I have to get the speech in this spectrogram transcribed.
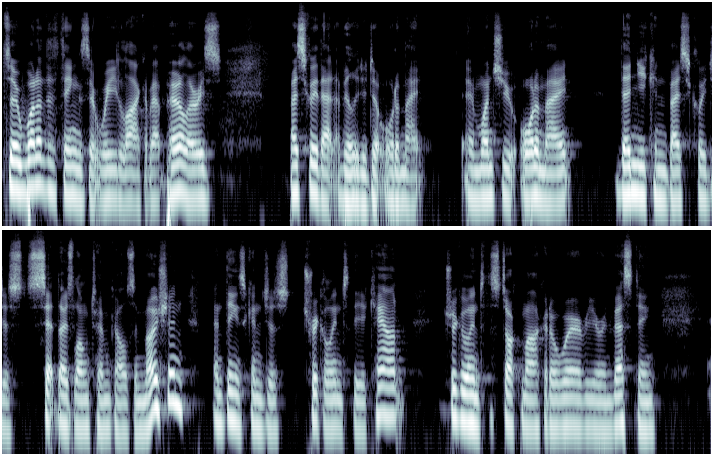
So one of the things that we like about Pearler is basically that ability to automate. And once you automate, then you can basically just set those long-term goals in motion and things can just trickle into the account, trickle into the stock market or wherever you're investing.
